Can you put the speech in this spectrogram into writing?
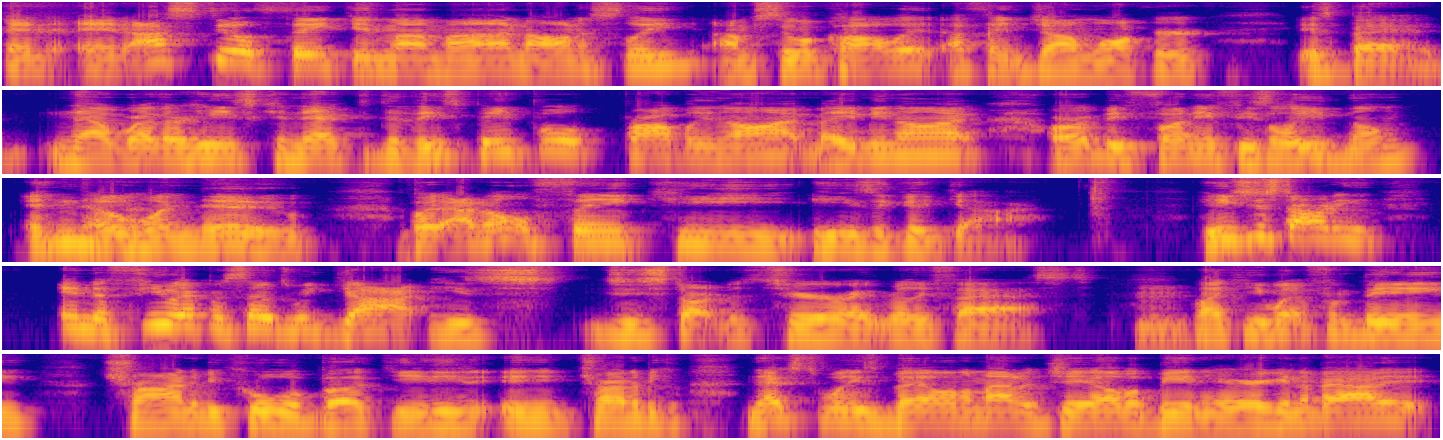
and and I still think in my mind, honestly, I'm still gonna call it. I think John Walker is bad. Now whether he's connected to these people, probably not, maybe not. Or it'd be funny if he's leading them and no one knew. But I don't think he he's a good guy. He's just already in the few episodes we got, he's he's starting to deteriorate really fast. Hmm. Like he went from being trying to be cool with Bucky, and, he, and he to be next when he's bailing him out of jail, but being arrogant about it.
